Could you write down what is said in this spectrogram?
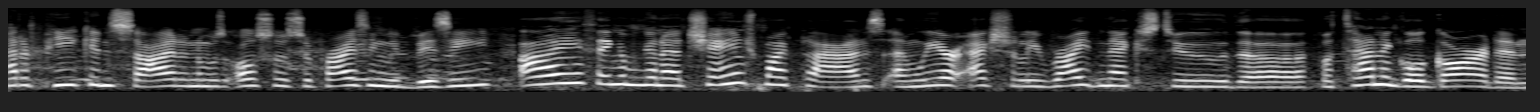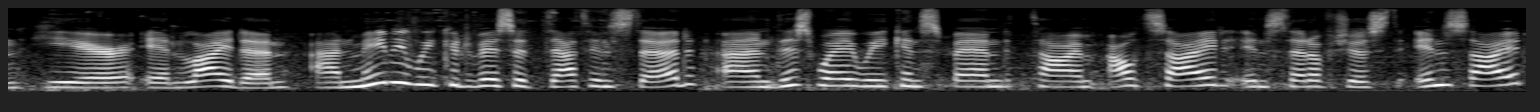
had a peek inside and it was also surprisingly busy. I think I'm gonna change my plans and we are actually right next to the botanical garden here in Leiden and maybe we could visit that instead and this way we can spend time outside instead of just inside.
